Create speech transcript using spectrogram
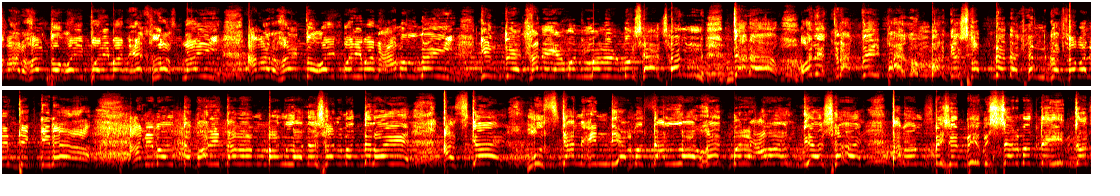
আমার হয়তো ওই পরিমাণ এখলাস নাই, আমার হয়তো ওই পরিমাণ আমল নাই, কিন্তু এখানে এমন মানুষ বসে আছেন যারা অনেক রাত্রেই পয়গম্বরকে স্বপ্নে দেখেন কথা বলেন ঠিক কিনা আমি বলতে পারি তাম বাংলাদেশের মধ্যে নয় আজকে মুস্কান ইন্ডিয়ার মধ্যে আল্লাহ একবারের আওয়াজ দিয়েছে তাম পৃথিবী বিশ্বের মধ্যে ইজ্জত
